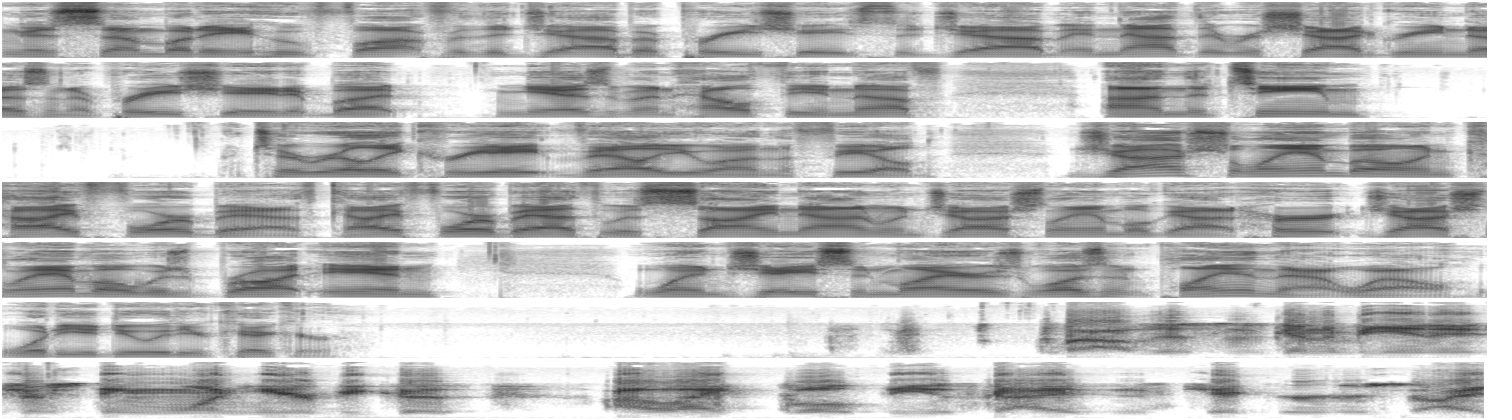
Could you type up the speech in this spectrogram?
is somebody who fought for the job, appreciates the job, and not that Rashad Greene doesn't appreciate it, but he hasn't been healthy enough on the team to really create value on the field. Josh Lambo and Kai Forbath. Kai Forbath was signed on when Josh Lambo got hurt. Josh Lambo was brought in when Jason Myers wasn't playing that well. What do you do with your kicker? Wow, this is going to be an interesting one here because I like both these guys as kickers. I,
